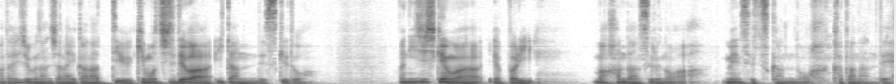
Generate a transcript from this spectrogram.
まあ、大丈夫なんじゃないかなっていう気持ちではいたんですけど、まあ、二次試験はやっぱり、まあ、判断するのは面接官の方なんで、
